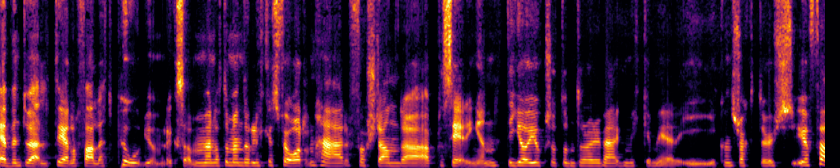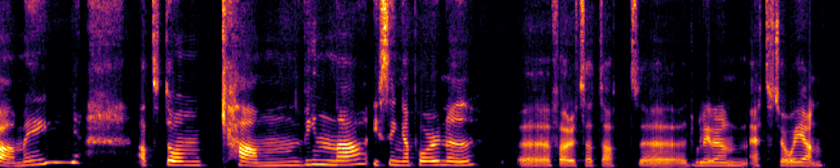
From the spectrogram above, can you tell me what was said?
eventuellt i alla fall ett podium. Liksom. Men att de ändå lyckas få den här första andra placeringen. Det gör ju också att de drar iväg mycket mer i Constructors. Jag för mig att de kan vinna i Singapore nu. Uh, förutsatt att uh, det blir en 1-2 igen.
